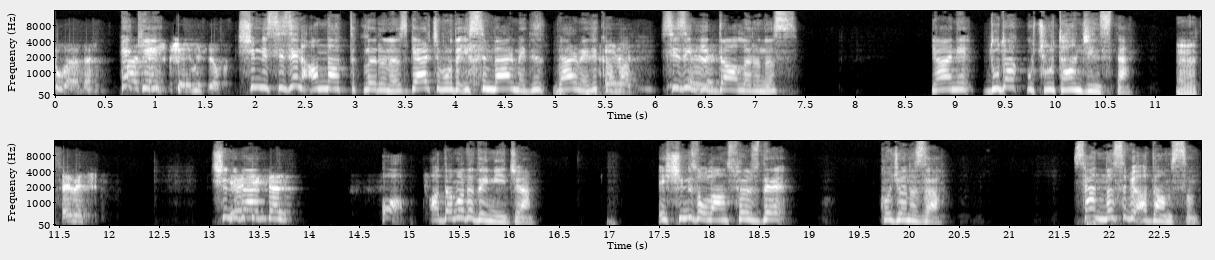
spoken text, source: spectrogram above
Bu kadar. Başka Peki. hiçbir şeyimiz yok. Şimdi sizin anlattıklarınız, gerçi burada isim vermedi, vermedik ama Evet, sizin evet. iddialarınız Yani dudak uçurtan cinsten. Evet. Evet. Şimdi ben Gerçekten o adama da demeyeceğim. Eşiniz olan sözde kocanıza. Sen nasıl bir adamsın?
